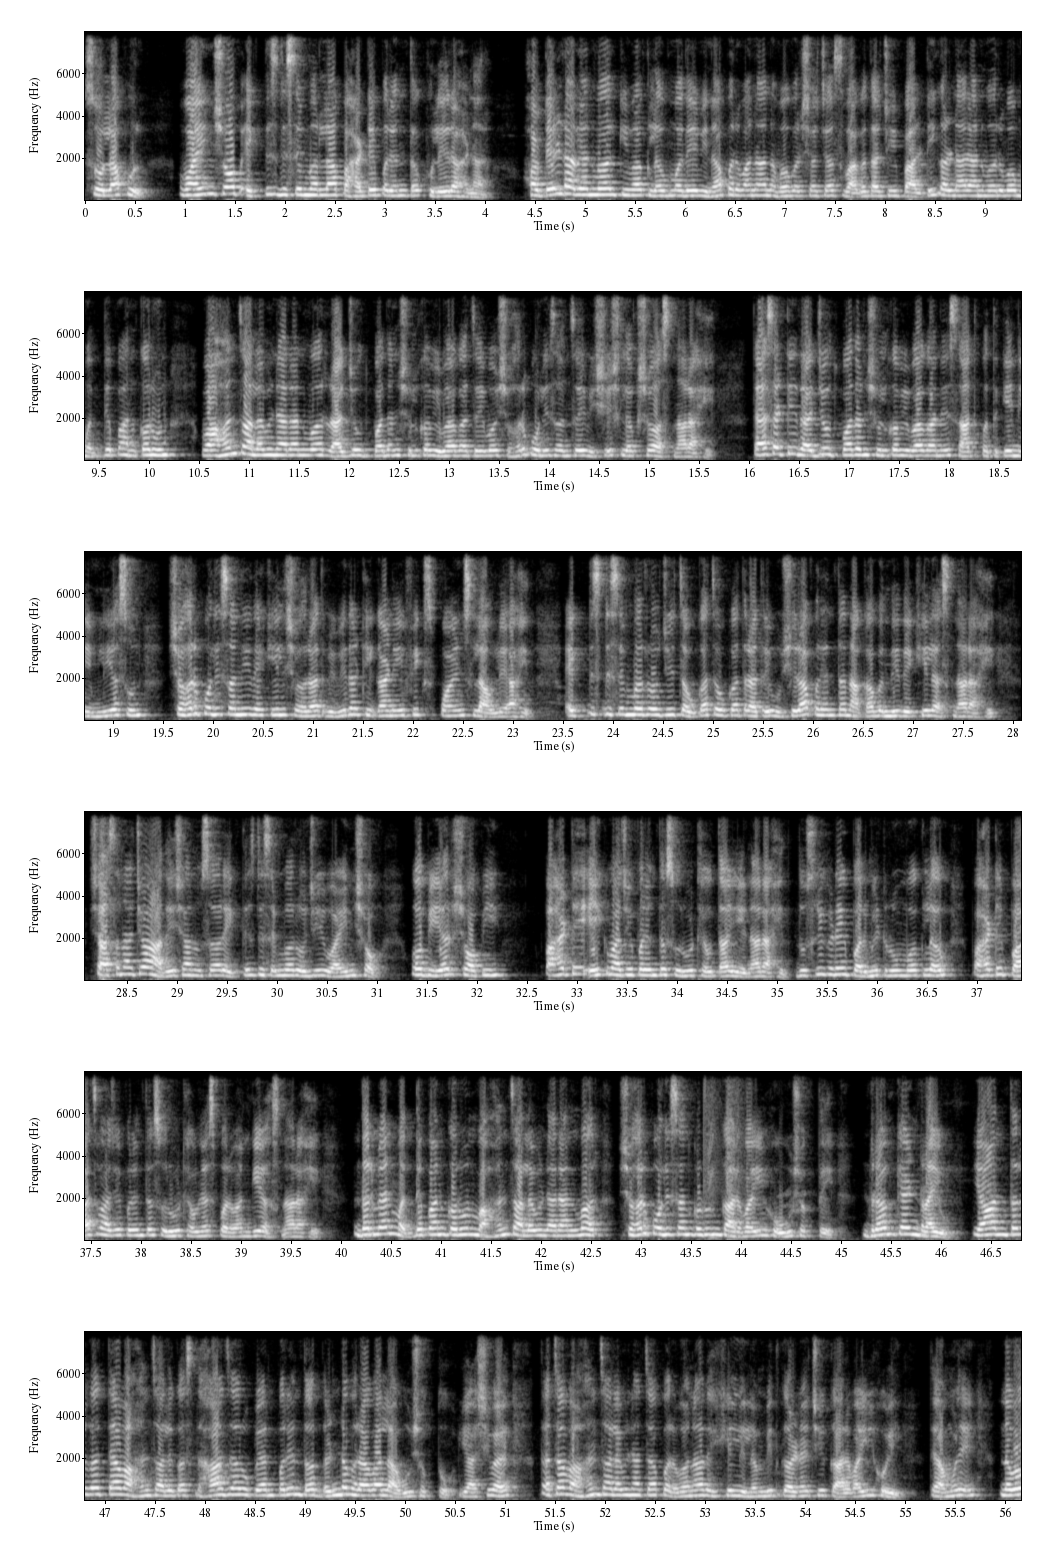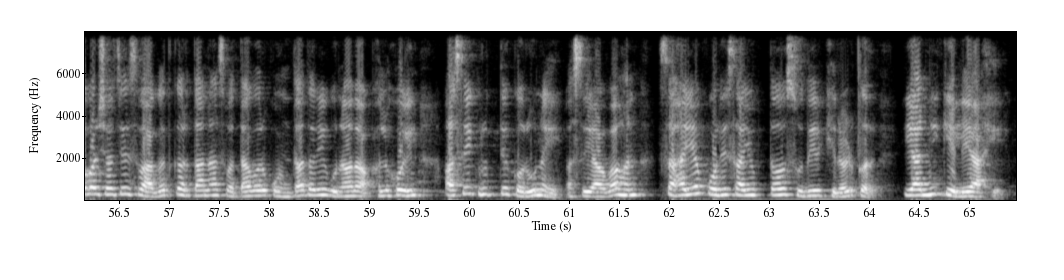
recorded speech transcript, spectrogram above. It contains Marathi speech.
सोलापूर. वाईन शॉप एकतीस डिसेंबरला पहाटेपर्यंत खुले राहणार. हॉटेल डाब्यांवर किंवा क्लबमध्ये विनापरवाना नववर्षाच्या स्वागताची पार्टी करणाऱ्यांवर व मद्यपान करून वाहन चालविणाऱ्यांवर राज्य उत्पादन शुल्क विभागाचे व शहर पोलिसांचे विशेष लक्ष असणार आहे. त्यासाठी राज्य उत्पादन शुल्क विभागाने सात पथके नेमली असून शहर पोलिसांनी देखील शहरात विविध ठिकाणी फिक्स पॉइंट्स लावले आहेत. एकतीस डिसेंबर रोजी चौका चौकात रात्री उशिरापर्यंत नाकाबंदी देखील असणार आहे. शासनाच्या आदेशानुसार एकतीस डिसेंबर रोजी वाईन शॉप व बियर ही पहाटे एक वाजेपर्यंत सुरू ठेवता येणार आहेत. दुसरीकडे परमिट रूम व क्लब पहाटे पाच वाजेपर्यंत सुरू ठेवण्यास परवानगी असणार आहे. दरम्यान मद्यपान करून वाहन चालविणाऱ्यांवर शहर पोलिसांकडून कारवाई होऊ शकते. ड्रंक अँड ड्राईव्ह या अंतर्गत त्या वाहन चालकास दहा हजार रुपयांपर्यंत दंड भरावा लागू शकतो. याशिवाय त्याचा वाहन चालविण्याचा परवाना देखील निलंबित करण्याची कारवाई होईल. त्यामुळे नववर्षाचे स्वागत करताना स्वतःवर कोणता तरी गुन्हा दाखल होईल असे कृत्य करू नये असे आवाहन सहाय्यक पोलीस आयुक्त सुधीर खिरडकर यांनी केले आहे.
